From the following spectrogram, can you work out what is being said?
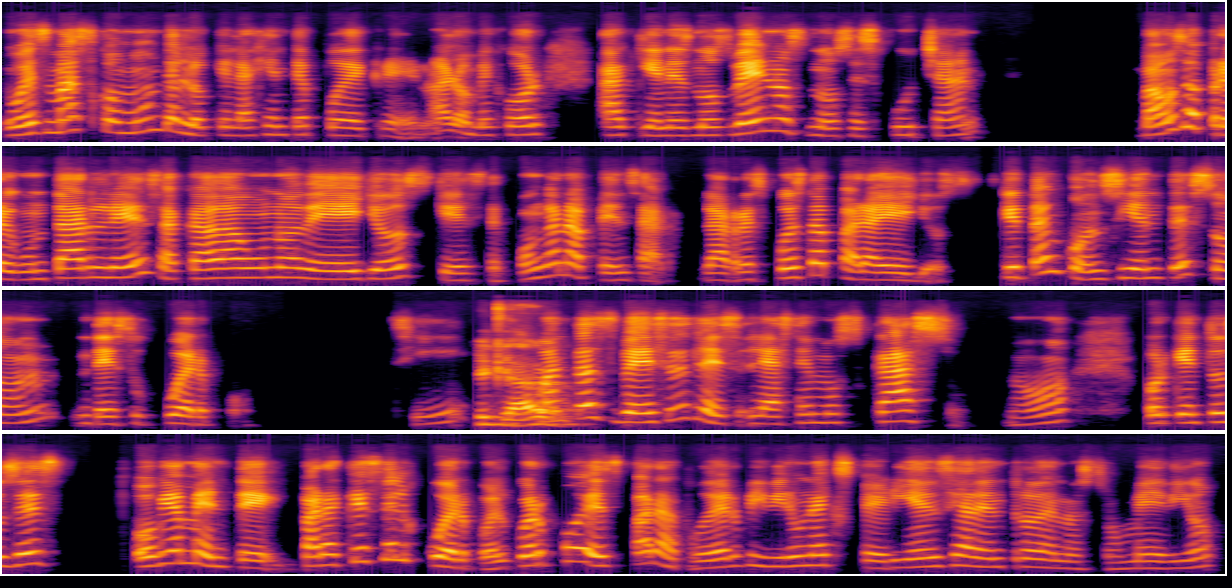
o es más común de lo que la gente puede creer, ¿no? A lo mejor a quienes nos ven, nos, nos escuchan, Vamos a preguntarles a cada uno de ellos que se pongan a pensar la respuesta para ellos. ¿Qué tan conscientes son de su cuerpo? ¿Sí? claro. ¿Cuántas veces les, le hacemos caso? ¿No? Porque entonces, obviamente, ¿para qué es el cuerpo? El cuerpo es para poder vivir una experiencia dentro de nuestro medio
